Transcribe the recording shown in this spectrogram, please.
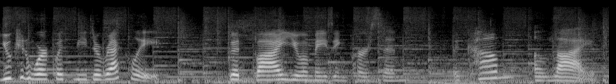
You can work with me directly. Goodbye, you amazing person. Become alive.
